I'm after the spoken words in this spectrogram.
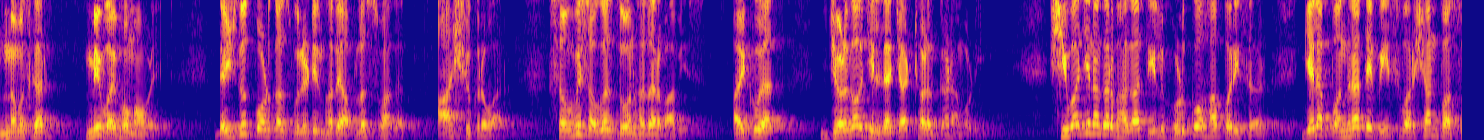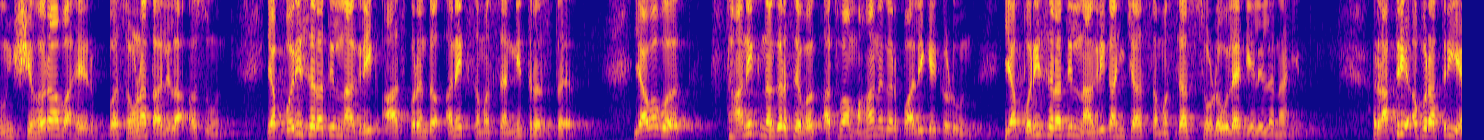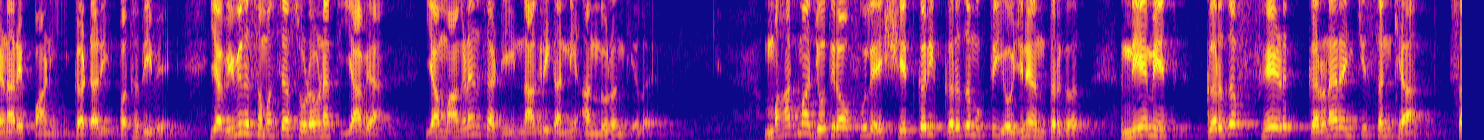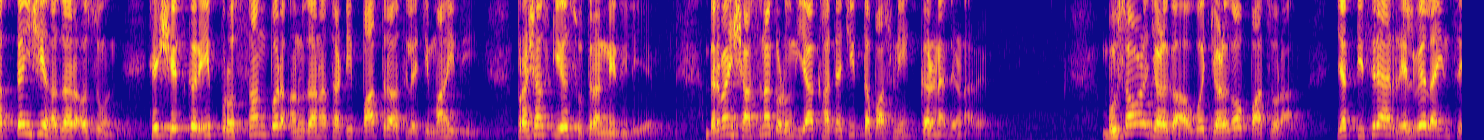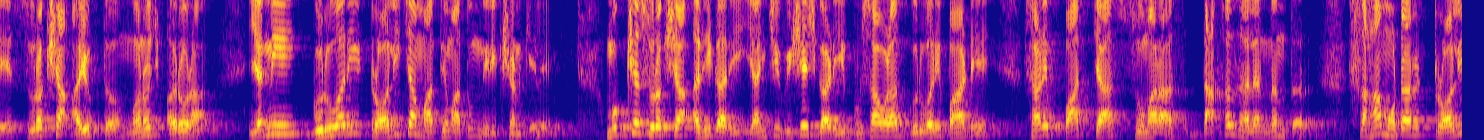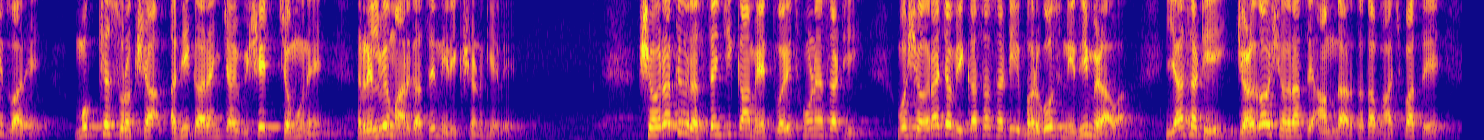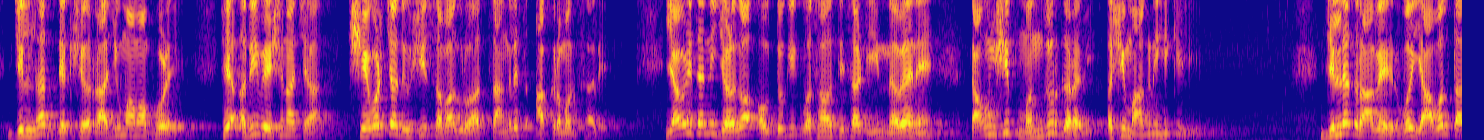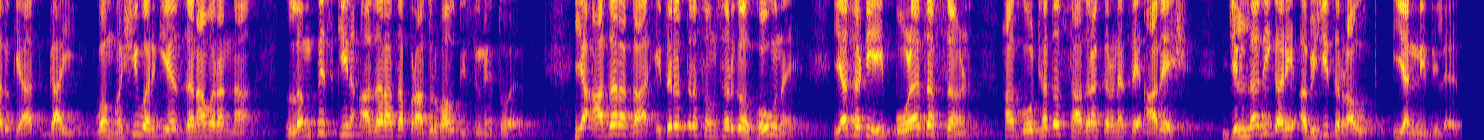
नमस्कार मी वैभव मावळे. देशदूत पॉडकास्ट बुलेटिनमध्ये आपलं स्वागत. आज शुक्रवार सव्वीस ऑगस्ट दोन हजार बावीस. ऐकूयात जळगाव जिल्ह्याच्या ठळक घडामोडी. शिवाजीनगर भागातील हुडको हा परिसर गेल्या पंधरा ते वीस वर्षांपासून शहराबाहेर बसवण्यात आलेला असून या परिसरातील नागरिक आजपर्यंत अनेक समस्यांनी त्रस्त आहेत. याबाबत स्थानिक नगरसेवक अथवा महानगरपालिकेकडून या परिसरातील नागरिकांच्या समस्या सोडवल्या गेलेल्या नाहीत. रात्री अपरात्री येणारे पाणी गटारी पथदिवे या विविध समस्या सोडवण्यात याव्या या मागण्यांसाठी नागरिकांनी आंदोलन केलं आहे महात्मा ज्योतिराव फुले शेतकरी कर्जमुक्ती योजनेअंतर्गत नियमित कर्जफेड करणाऱ्यांची संख्या सत्याऐंशी हजार असून हे शेतकरी प्रोत्साहनपर अनुदानासाठी पात्र असल्याची माहिती प्रशासकीय सूत्रांनी दिली आहे. दरम्यान शासनाकडून या खात्याची तपासणी करण्यात येणार आहे. भुसावळ जळगाव व जळगाव पाचोरा या तिसऱ्या रेल्वे लाईनचे सुरक्षा आयुक्त मनोज अरोरा यांनी गुरुवारी ट्रॉलीच्या माध्यमातून निरीक्षण केले. मुख्य सुरक्षा अधिकारी यांची विशेष गाडी भुसावळात गुरुवारी पहाटे साडेपाचच्या सुमारास दाखल झाल्यानंतर सहा मोटार ट्रॉलीद्वारे मुख्य सुरक्षा अधिकाऱ्यांच्या विशेष चमूने रेल्वे मार्गाचे निरीक्षण केले. शहरातील रस्त्यांची कामे त्वरित होण्यासाठी व शहराच्या विकासासाठी भरघोस निधी मिळावा. यासाठी जळगाव शहराचे आमदार तथा भाजपाचे जिल्हाध्यक्ष राजूमामा भोळे हे अधिवेशनाच्या शेवटच्या दिवशी सभागृहात चांगलेच आक्रमक झाले. यावेळी त्यांनी जळगाव औद्योगिक वसाहतीसाठी नव्याने टाउनशिप मंजूर करावी अशी मागणीही केली. जिल्ह्यात रावेर व यावल तालुक्यात गायी व म्हशीवर्गीय जनावरांना लंपी स्किन आजाराचा प्रादुर्भाव दिसून येतोय. या आजाराचा इतरत्र संसर्ग होऊ नये. यासाठी पोळ्याचा सण हा गोठ्यातच साजरा करण्याचे आदेश जिल्हाधिकारी अभिजित राऊत यांनी दिले. आहेत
